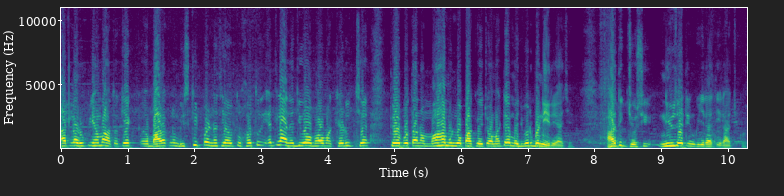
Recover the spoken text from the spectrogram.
આટલા રૂપિયામાં તો ક્યાંક બાળકનું બિસ્કિટ પણ નથી આવતું હતું. એટલા નજીવો ભાવમાં ખેડૂત છે તે પોતાનો મહામૂલ્ય પાક વેચવા માટે મજબૂર બની રહ્યા છે. Hardik Joshi, news eighteen Gujarati. રાજકોટ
